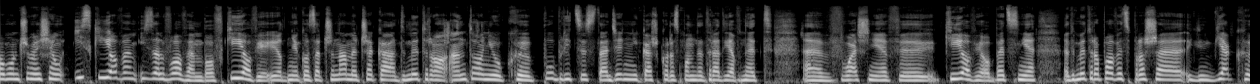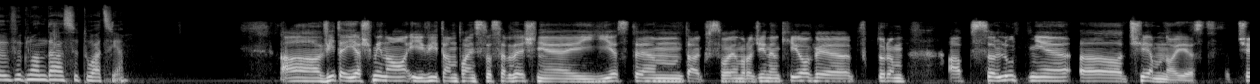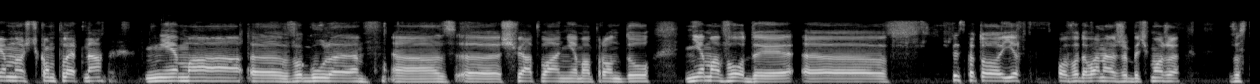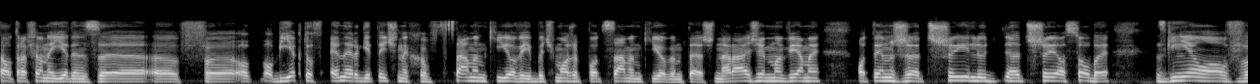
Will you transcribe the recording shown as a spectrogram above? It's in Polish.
Połączymy się i z Kijowem, i z Lwowem, bo w Kijowie i od niego zaczynamy czeka Dmytro Antoniuk, publicysta, dziennikarz, korespondent Radia Wnet e, właśnie w Kijowie obecnie. Dmytro, powiedz proszę, jak wygląda sytuacja? Witaj Jaśmino i witam Państwa serdecznie. Jestem tak w swoim rodzinnym Kijowie, w którym absolutnie e, ciemno jest. Ciemność kompletna. Nie ma e, w ogóle e, e światła, nie ma prądu, nie ma wody. E, wszystko to jest spowodowane, że być może został trafiony jeden z e, obiektów energetycznych w samym Kijowie i być może pod samym Kijowem też. Na razie my wiemy o tym, że trzy, e, trzy osoby zginęło w,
